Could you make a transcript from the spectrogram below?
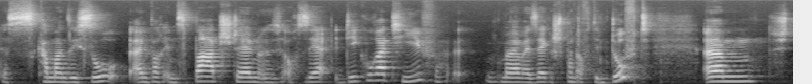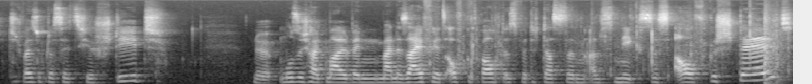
das kann man sich so einfach ins Bad stellen und ist auch sehr dekorativ. Ich bin mal sehr gespannt auf den Duft. Ähm, ich weiß nicht, ob das jetzt hier steht. Nö, muss ich halt mal, wenn meine Seife jetzt aufgebraucht ist, wird das dann als nächstes aufgestellt.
